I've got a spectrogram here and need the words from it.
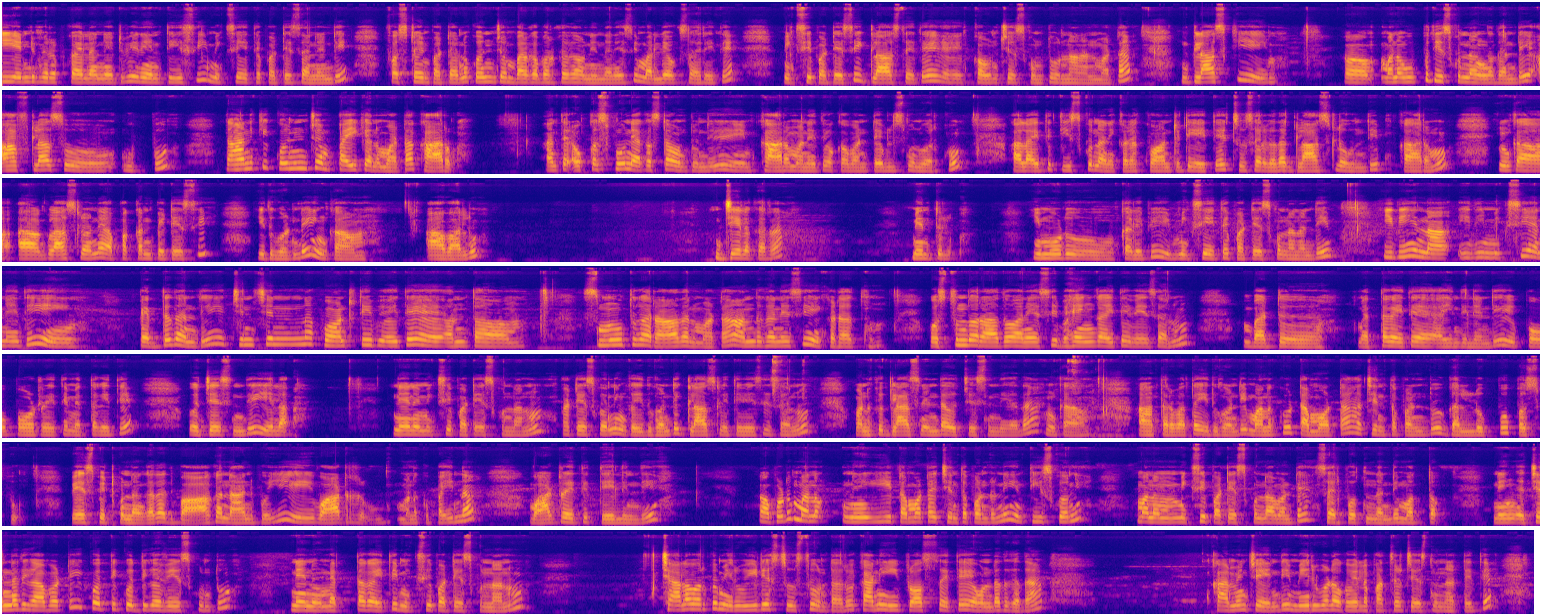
ఈ ఎండు మిరపకాయలు అనేటివి నేను తీసి మిక్సీ అయితే పట్టేశానండి. ఫస్ట్ టైం పట్టాను. కొంచెం బరక బరకగా ఉన్నిందనేసి మళ్ళీ ఒకసారి అయితే మిక్సీ పట్టేసి గ్లాస్ అయితే కౌంట్ చేసుకుంటూ ఉన్నాను అనమాట గ్లాస్కి మనం ఉప్పు తీసుకున్నాం కదండి హాఫ్ గ్లాసు ఉప్పు. దానికి కొంచెం పైకి అనమాట కారం. అంతే ఒక్క స్పూన్ ఎక్స్ట్రా ఉంటుంది కారం అనేది ఒక వన్ టేబుల్ స్పూన్ వరకు. అలా అయితే తీసుకున్నాను ఇక్కడ క్వాంటిటీ అయితే. చూసారు కదా గ్లాస్లో ఉంది కారము. ఇంకా ఆ గ్లాస్లోనే ఆ పక్కన పెట్టేసి ఇదిగోండి ఇంకా ఆవాలు జీలకర్ర మెంతులు. ఈ మూడు కలిపి మిక్సీ అయితే పట్టేసుకున్నానండి. ఇది నా ఇది మిక్సీ అనేది పెద్దదండి. చిన్న చిన్న క్వాంటిటీ అయితే అంత స్మూత్గా రాదనమాట. అందుకనేసి ఇక్కడ వస్తుందో రాదో అనేసి భయంగా అయితే వేశాను. బట్ మెత్తగా అయితే అయిందిలేండి. పో పౌడర్ అయితే మెత్తగా అయితే వచ్చేసింది. ఇలా నేను మిక్సీ పట్టేసుకున్నాను. పట్టేసుకొని ఇంకా ఇదిగోండి గ్లాసులు అయితే వేసేసాను. మనకు గ్లాస్ నిండా వచ్చేసింది కదా. ఇంకా ఆ తర్వాత ఇదిగోండి మనకు టమోటా చింతపండు గల్లుప్పు పసుపు వేసి పెట్టుకున్నాం కదా అది బాగా నానిపోయి వాటర్ మనకు పైన వాటర్ అయితే తేలింది. అప్పుడు మనం ఈ టమాటా చింతపండుని తీసుకొని మనం మిక్సీ పట్టేసుకున్నామంటే సరిపోతుందండి మొత్తం. నేను చిన్నది కాబట్టి కొద్ది కొద్దిగా వేసుకుంటూ నేను మెత్తగా అయితే మిక్సీ పట్టేసుకున్నాను. చాలా వరకు మీరు వీడియోస్ చూస్తూ ఉంటారు కానీ ఈ ప్రాసెస్ అయితే ఉండదు కదా. కామెంట్ చేయండి. మీరు కూడా ఒకవేళ పచ్చడి చేస్తున్నట్టయితే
